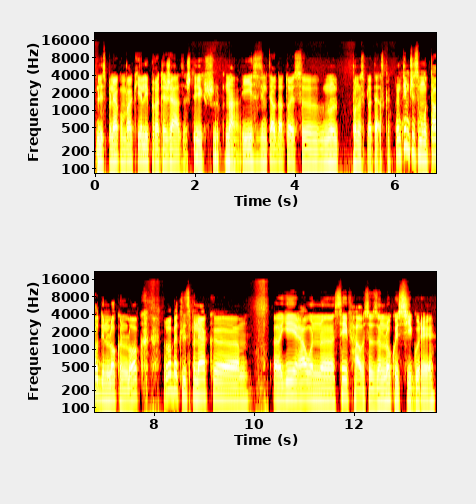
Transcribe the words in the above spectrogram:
le spunea cumva că el îi protejează, știi, și na, ei se simțeau datori să nu până să plătească. În timp ce se mutau din loc în loc, Robert le spunea că uh, ei erau în uh, safe houses, în locuri sigure,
